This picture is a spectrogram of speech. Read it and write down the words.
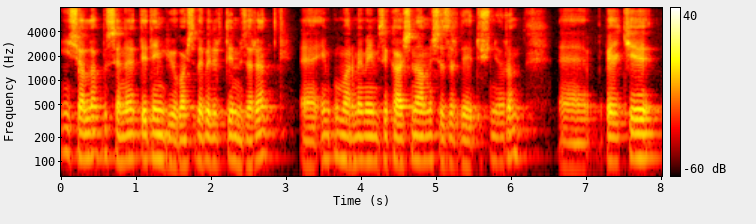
İnşallah bu sene dediğim gibi başta da belirttiğim üzere e, umarım emeğimizin karşılığını almışızdır diye düşünüyorum. Belki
